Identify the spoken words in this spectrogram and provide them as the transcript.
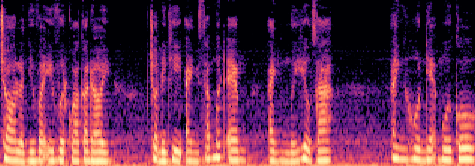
Cho là như vậy vượt qua cả đời. Cho đến khi anh sắp mất em, Anh mới hiểu ra. Anh hôn nhẹ môi cô,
